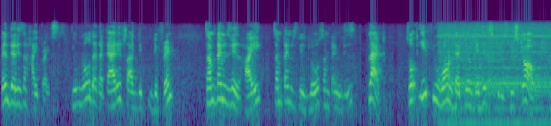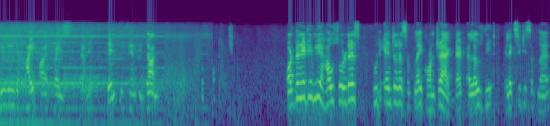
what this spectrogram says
when there is a high price. You know that the tariffs are di different. Sometimes it is high, sometimes it is low, sometimes it is flat. So if you want that your gadgets to be switched off during the high price tariff, then it can be done. Alternatively, householders could enter a supply contract that allows the electricity supplier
